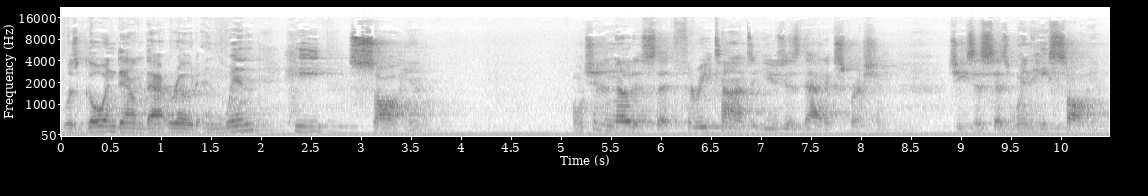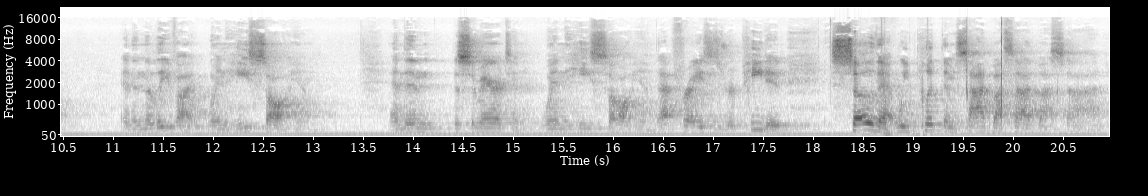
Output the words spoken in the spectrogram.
was going down that road, and when he saw him, I want you to notice that three times it uses that expression. Jesus says, When he saw him. And then the Levite, when he saw him. And then the Samaritan, when he saw him. That phrase is repeated so that we put them side by side by side.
